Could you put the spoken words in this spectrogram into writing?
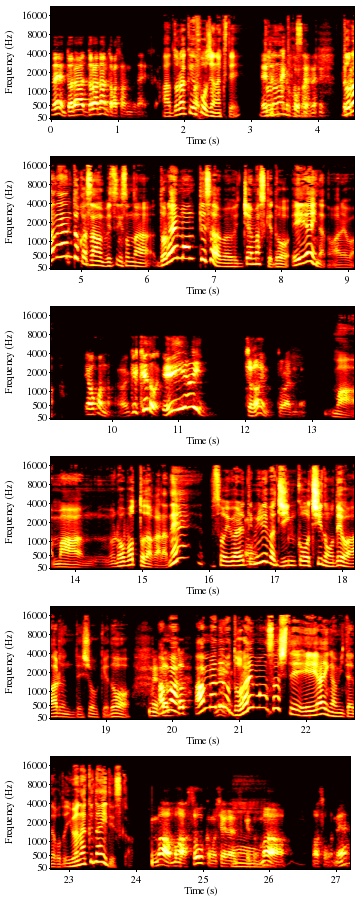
ね、ドラ、ドラなんとかさんじゃないですか。あ、ドラクエ4じゃなくて？えドラなんとかさんドラ。クエ4じゃなんとかさんは別にそんな、ドラえもんってさ、言っちゃいますけど、AI なの？あれは。いや、わかんない。けけど AI じゃないの？ドラえもん。まあまあ、ロボットだからね。そう言われてみれば人工知能ではあるんでしょうけど、ねあんまあんまでもドラえもんさして AI がみたいなこと言わなくないですか？まあまあ、そうかもしれないですけど、うん。まあ、まあそうね。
